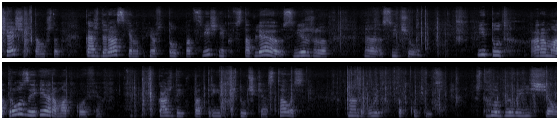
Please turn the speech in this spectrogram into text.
чаще, потому что каждый раз я, например, в тот подсвечник вставляю свежую э, свечу. И тут аромат розы и аромат кофе. Каждый по три штучки осталось. Надо будет подкупить, чтобы было еще.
